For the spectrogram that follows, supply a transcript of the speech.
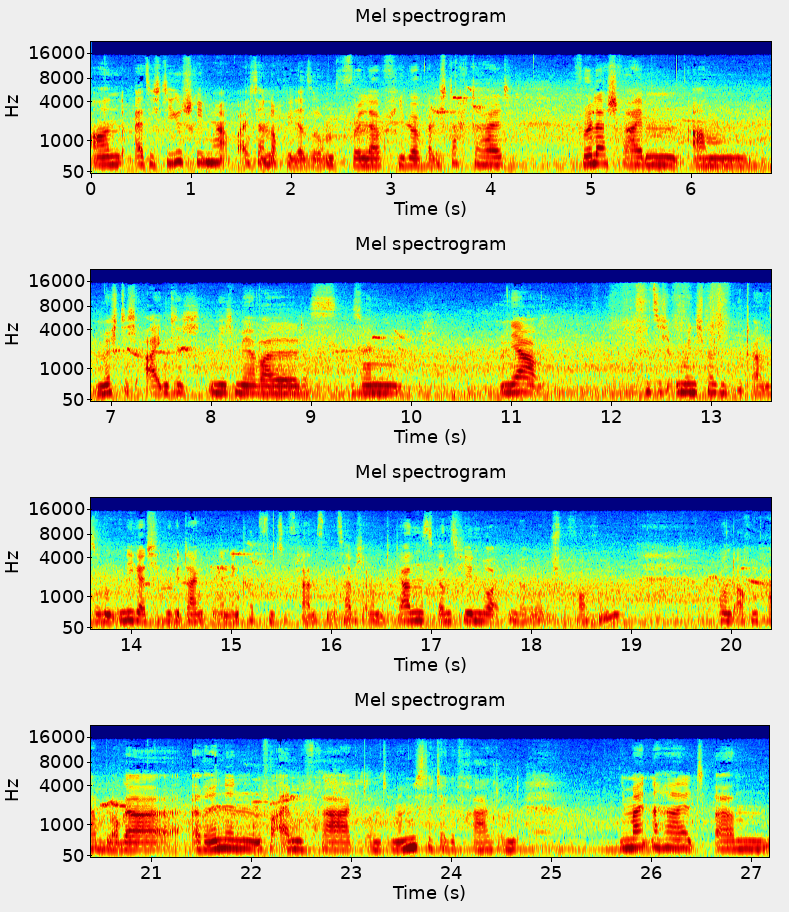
Und als ich die geschrieben habe, war ich dann doch wieder so im Thriller-Fieber, weil ich dachte halt, Thriller schreiben ähm, möchte ich eigentlich nicht mehr, weil das so ein, ja, fühlt sich irgendwie nicht mehr so gut an, so negative Gedanken in den Köpfen zu pflanzen. Jetzt habe ich aber mit ganz, ganz vielen Leuten darüber gesprochen und auch ein paar Bloggerinnen vor allem gefragt und in meinem Newsletter gefragt und die meinten halt, ähm,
